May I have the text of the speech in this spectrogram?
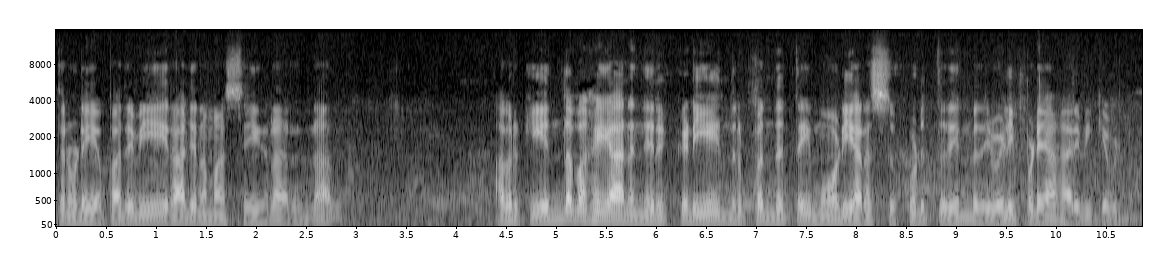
தன்னுடைய பதவியை ராஜினாமா செய்கிறார் என்றால் அவருக்கு எந்த வகையான நெருக்கடியை நிர்பந்தத்தை மோடி அரசு கொடுத்தது என்பதை வெளிப்படையாக அறிவிக்க வேண்டும்.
